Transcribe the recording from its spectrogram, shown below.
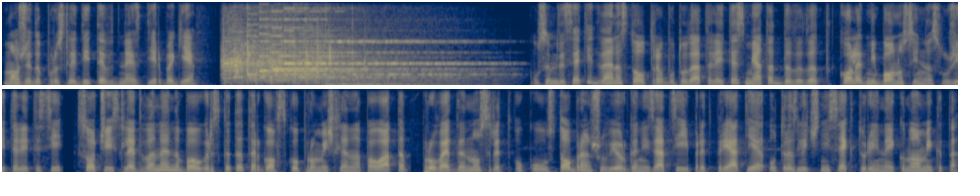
може да проследите в Днес Дирбеге. 82 на 100 от работодателите смятат да дадат коледни бонуси на служителите си, сочи изследване на Българската търговско-промишлена палата, проведено сред около 100 браншови организации и предприятия от различни сектори на економиката,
